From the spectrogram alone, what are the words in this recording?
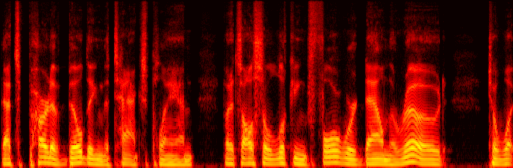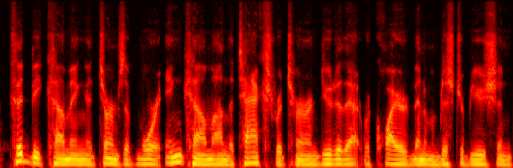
That's part of building the tax plan, but it's also looking forward down the road to what could be coming in terms of more income on the tax return due to that required minimum distribution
